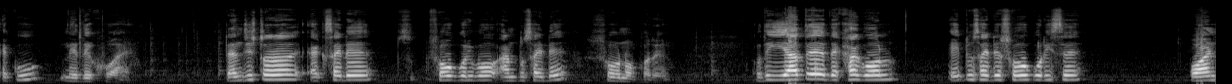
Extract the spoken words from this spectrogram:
একো নেদেখুৱায়। ট্ৰেনজিষ্টৰৰ এক চাইডে শ্ব' কৰিব আনটো চাইডে শ্ব' নকৰে। গতিকে ইয়াতে দেখা গ'ল এইটো চাইডে শ্ব' কৰিছে। পইণ্ট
